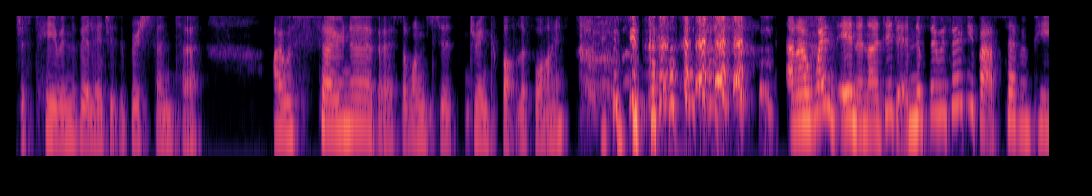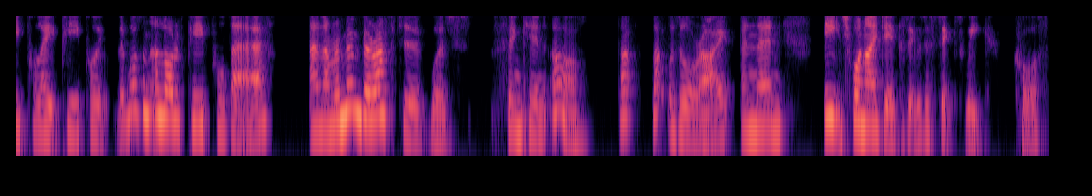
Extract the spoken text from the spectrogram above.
just here in the village at the Bridge Centre. I was so nervous. I wanted to drink a bottle of wine. and I went in and I did it. And there was only about seven people, eight people. There wasn't a lot of people there. And I remember afterwards thinking, oh, that, that was all right. And then each one I did, because it was a six week course,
